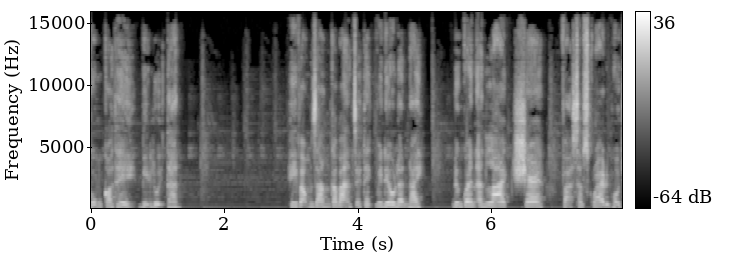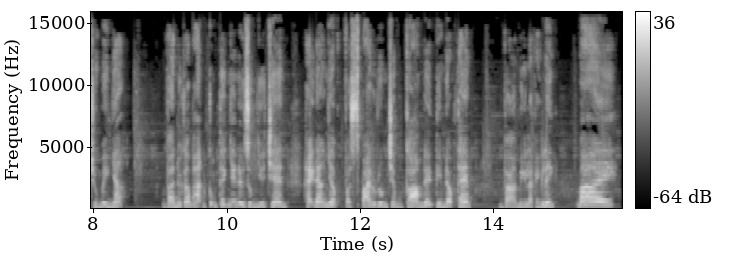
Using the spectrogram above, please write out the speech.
cũng có thể bị lụi tàn. Hy vọng rằng các bạn sẽ thích video lần này. Đừng quên ấn like, share và subscribe ủng hộ chúng mình nhé. Và nếu các bạn cũng thích những nội dung như trên, hãy đăng nhập vào spiderroom.com để tìm đọc thêm. Và mình là Khánh Linh. Bye!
